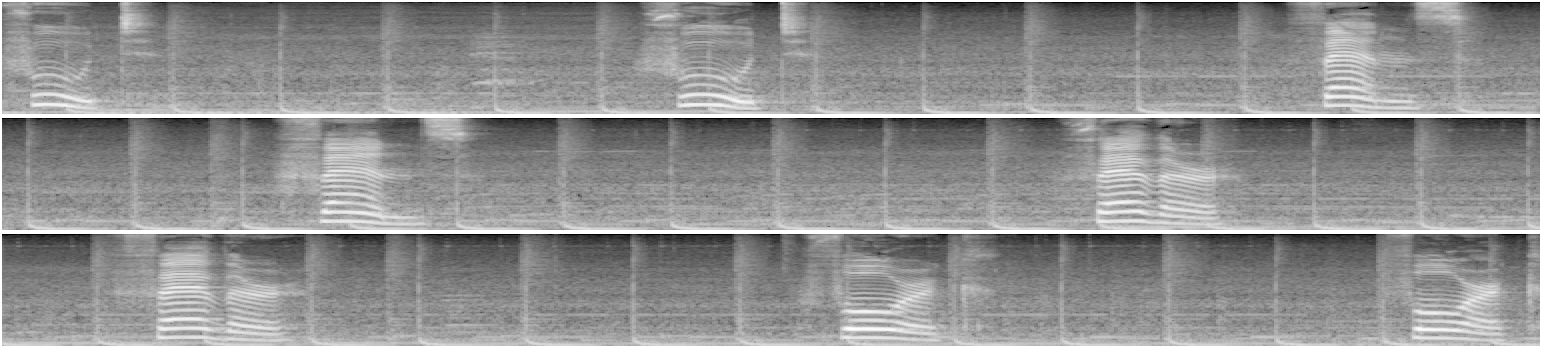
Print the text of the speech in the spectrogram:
Foot, foot. Fence, fence. Feather, feather. Fork, fork.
